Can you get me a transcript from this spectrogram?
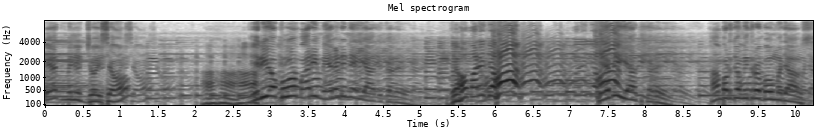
બે જ મિનિટ જોઈશે હો. હિરિયો ભૂવો મારી મેલડીને યાદ કરે. જય મારી જય કેવી યાદ કરે? સાંભળજો મિત્રો બહુ મજા આવશે.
